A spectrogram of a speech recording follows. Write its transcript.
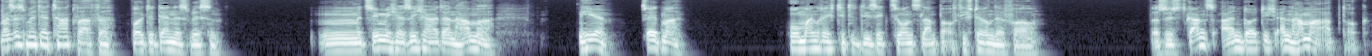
Was ist mit der Tatwaffe? wollte Dennis wissen. Mit ziemlicher Sicherheit ein Hammer. Hier, seht mal. Hohmann richtete die Sektionslampe auf die Stirn der Frau. Das ist ganz eindeutig ein Hammerabdruck.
